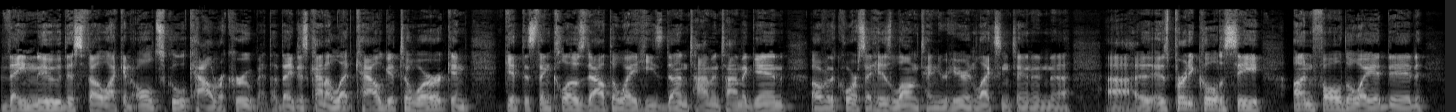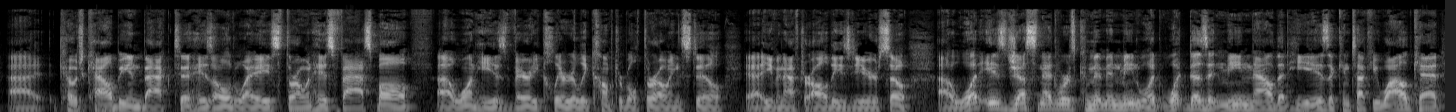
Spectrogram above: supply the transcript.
they knew this felt like an old school Cal recruitment that they just kind of let Cal get to work and get this thing closed out the way he's done time and time again over the course of his long tenure here in Lexington, and uh, uh, it was pretty cool to see unfold the way it did. Uh, Coach Cal being back to his old ways, throwing his fastball, uh, one he is very clearly comfortable throwing still, uh, even after all these years. So, uh, what is Justin Edwards' commitment mean? What what does it mean now that he is a Kentucky Wildcat?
